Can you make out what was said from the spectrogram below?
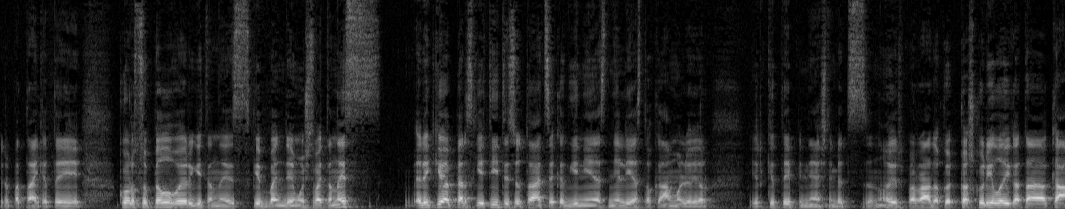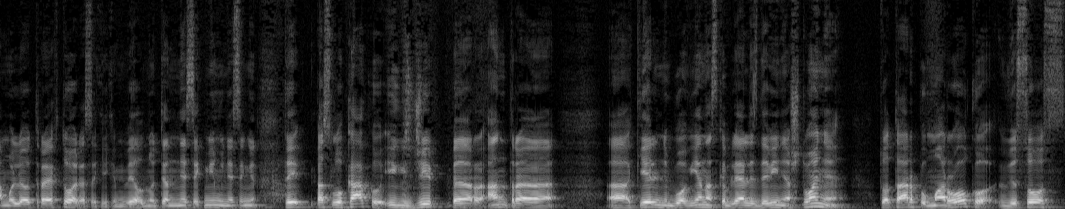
ir pataikė. Tai kur su pilvu irgi tenais, kaip bandėm užsivati, tenais reikėjo perskaityti situaciją, kad gynėjas neliesto kamulio ir, ir kitaip nešni, bet nu, ir prarado ka- kažkurį laiką tą kamulio trajektoriją, sakykime, vėl, nu ten nesėkmingų, nesėkmingų. Tai pas Lukaku XG per antrą kėlinį buvo 1,98. Tuo tarpu Maroko visos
